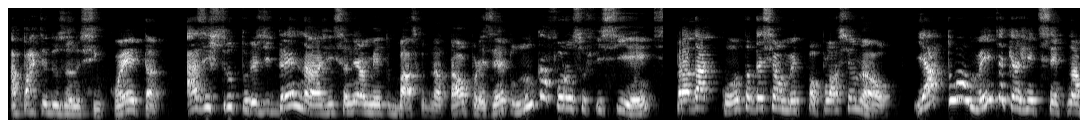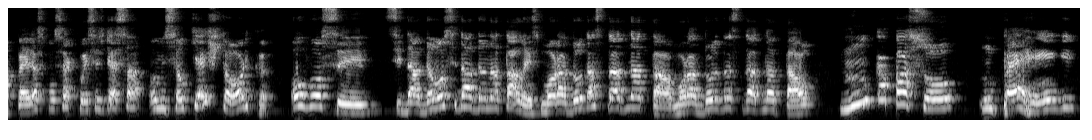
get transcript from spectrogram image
a partir dos anos 50, as estruturas de drenagem e saneamento básico de Natal, por exemplo, nunca foram suficientes para dar conta desse aumento populacional. E atualmente é que a gente sente na pele as consequências dessa omissão que é histórica. Ou você, cidadão ou cidadã natalense, morador da cidade de Natal, moradora da cidade de Natal, nunca passou um perrengue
